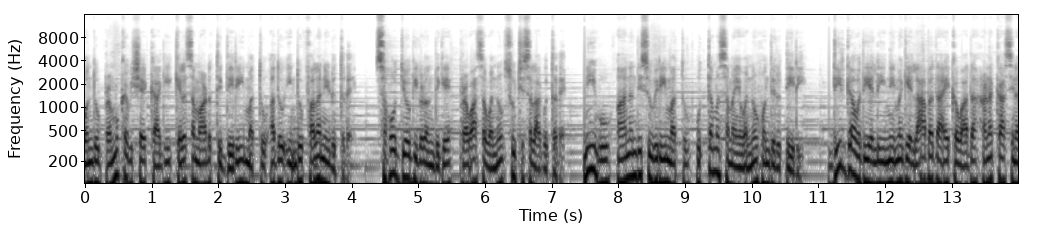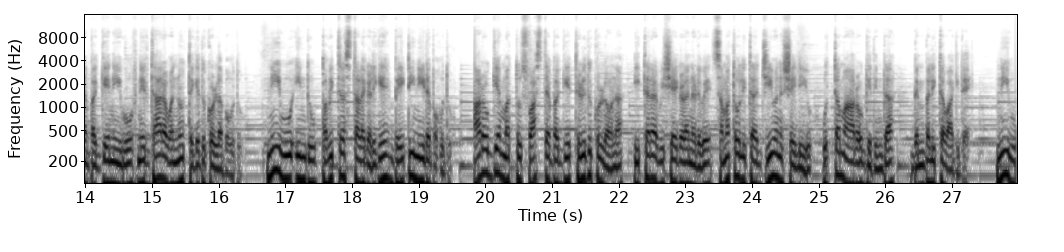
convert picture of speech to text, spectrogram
ಒಂದು ಪ್ರಮುಖ ವಿಷಯಕ್ಕಾಗಿ ಕೆಲಸ ಮಾಡುತ್ತಿದ್ದೀರಿ ಮತ್ತು ಅದು ಇಂದು ಫಲ ನೀಡುತ್ತದೆ. ಸಹೋದ್ಯೋಗಿಗಳೊಂದಿಗೆ ಪ್ರವಾಸವನ್ನು ಸೂಚಿಸಲಾಗುತ್ತದೆ. ನೀವು ಆನಂದಿಸುವಿರಿ ಮತ್ತು ಉತ್ತಮ ಸಮಯವನ್ನು ಹೊಂದಿರುತ್ತೀರಿ. ದೀರ್ಘಾವಧಿಯಲ್ಲಿ ನಿಮಗೆ ಲಾಭದಾಯಕವಾದ ಹಣಕಾಸಿನ ಬಗ್ಗೆ ನೀವು ನಿರ್ಧಾರವನ್ನು ತೆಗೆದುಕೊಳ್ಳಬಹುದು. ನೀವು ಇಂದು ಪವಿತ್ರ ಸ್ಥಳಗಳಿಗೆ ಭೇಟಿ ನೀಡಬಹುದು. ಆರೋಗ್ಯ ಮತ್ತು ಸ್ವಾಸ್ಥ್ಯ ಬಗ್ಗೆ ತಿಳಿದುಕೊಳ್ಳೋಣ. ಇತರ ವಿಷಯಗಳ ನಡುವೆ ಸಮತೋಲಿತ ಜೀವನ ಶೈಲಿಯು ಉತ್ತಮ ಆರೋಗ್ಯದಿಂದ ಬೆಂಬಲಿತವಾಗಿದೆ. ನೀವು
